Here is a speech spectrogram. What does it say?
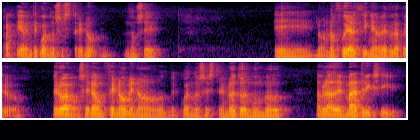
prácticamente cuando se estrenó. No sé. Eh, no, no fui al cine a verla, pero, pero vamos, era un fenómeno cuando se estrenó. Todo el mundo hablaba de Matrix y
